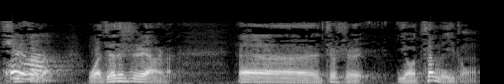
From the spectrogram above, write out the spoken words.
其次的，我觉得是这样的。呃，就是有这么一种，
